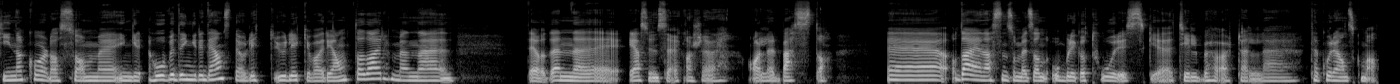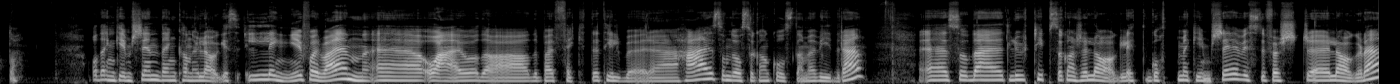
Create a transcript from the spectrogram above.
kinakål som hovedingrediens. Det er jo litt ulike varianter der, men det er jo den eh, jeg syns er kanskje aller best, da. Eh, og det er nesten som et sånn obligatorisk eh, tilbehør til, til koreansk mat, da. Og den kimchien den kan jo lages lenge i forveien, eh, og er jo da det perfekte tilbehøret her, som du også kan kose deg med videre. Eh, så det er et lurt tips å kanskje lage litt godt med kimchi hvis du først eh, lager det.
